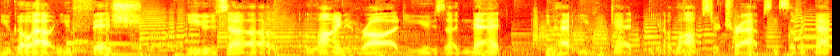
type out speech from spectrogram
you go out and you fish. You use uh, a line and rod. You use a net. You ha- you can get you know lobster traps and stuff like that.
